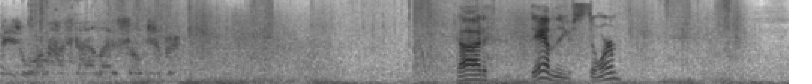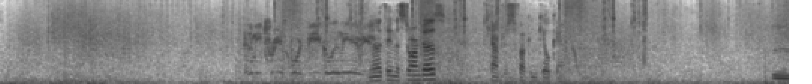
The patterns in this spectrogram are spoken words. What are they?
Visual on hostile light assault trooper. God damn you, Storm. Enemy transport vehicle in the area. The only thing the Storm does? Counters fucking kill cam. Hmm.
